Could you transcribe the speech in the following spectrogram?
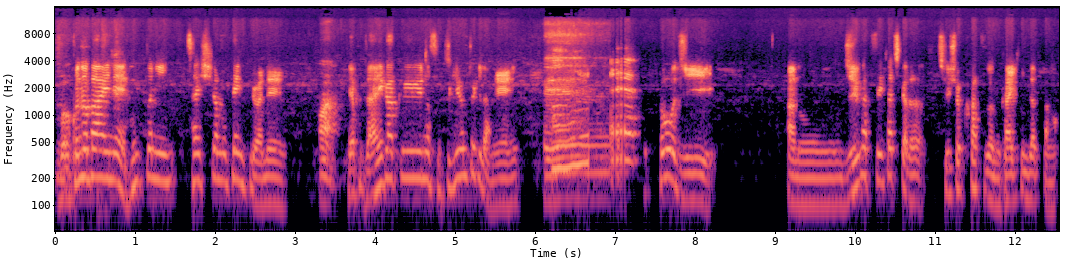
僕の場合ね、本当に最初の転機はね、はやっぱ大学の卒業の時だね。当時、あのー、10月1日から就職活動の解禁だったの。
